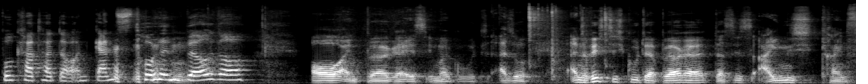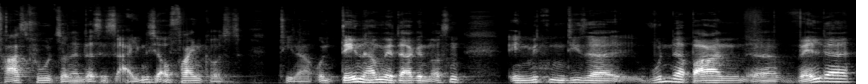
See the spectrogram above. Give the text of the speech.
Burkhard hat da einen ganz tollen Burger. Oh, ein Burger ist immer gut. Also ein richtig guter Burger, das ist eigentlich kein Fastfood, sondern das ist eigentlich auch Feinkost, Tina. Und den haben wir da genossen, inmitten dieser wunderbaren äh, Wälder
